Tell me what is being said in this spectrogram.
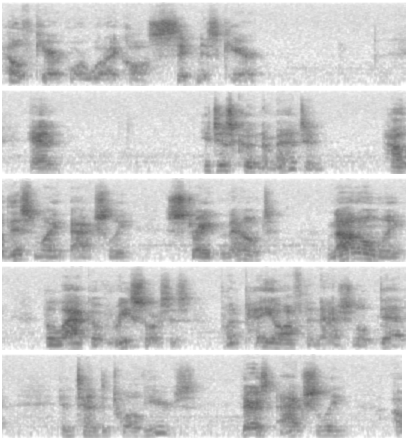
health care or what I call sickness care. And you just couldn't imagine how this might actually straighten out not only the lack of resources, but pay off the national debt in 10 to 12 years. There's actually a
